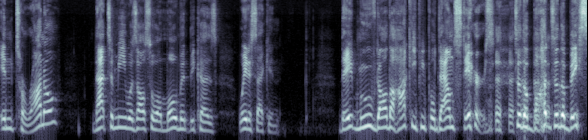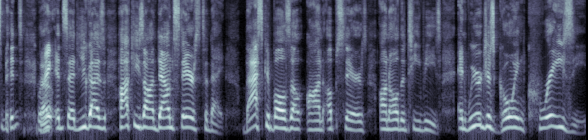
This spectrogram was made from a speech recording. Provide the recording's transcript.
in Toronto, that to me was also a moment because wait a second, they moved all the hockey people downstairs to the to the basement, right? And said, "You guys, hockey's on downstairs tonight. Basketball's up on upstairs on all the TVs." And we were just going crazy.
